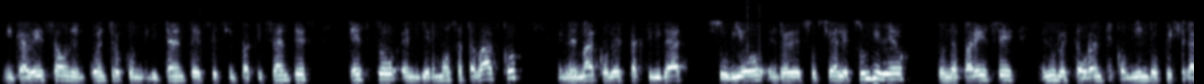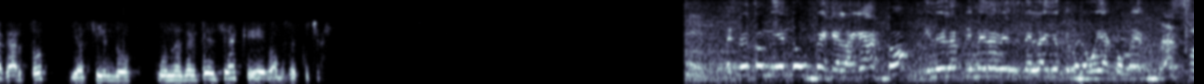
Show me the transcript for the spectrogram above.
encabeza un encuentro con militantes y simpatizantes. Esto en Villahermosa, Tabasco. En el marco de esta actividad, subió en redes sociales un video donde aparece en un restaurante comiendo peje lagarto y haciendo una advertencia que vamos a escuchar. Un peje lagarto y no es la primera vez en el año que me lo voy a comer. ¡Eso!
